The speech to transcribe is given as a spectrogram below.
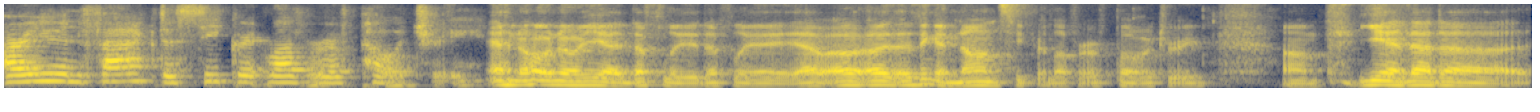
are you in fact a secret lover of poetry? And oh no, yeah, definitely, definitely. I, I, I think a non-secret lover of poetry. Um, yeah, that uh,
